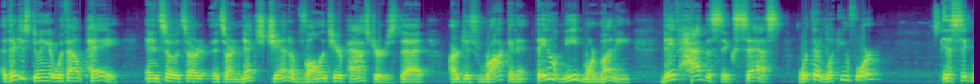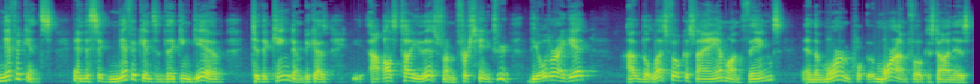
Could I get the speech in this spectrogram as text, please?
They're just doing it without pay. And so it's our it's our next gen of volunteer pastors that are just rocking it. They don't need more money. They've had the success. What they're looking for is significance and the significance that they can give to the kingdom. Because I'll tell you this from firsthand experience: the older I get, uh, the less focused I am on things, and the more impo- more I'm focused on is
